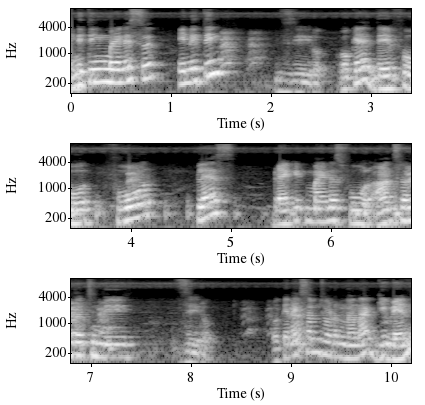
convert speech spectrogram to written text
anything minus anything zero okay therefore four plus bracket minus four answer ఎంత వచ్చింది? జీరో ఓకే నెక్స్ట్ సమ్ చూడండి నాన్న. గివెన్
